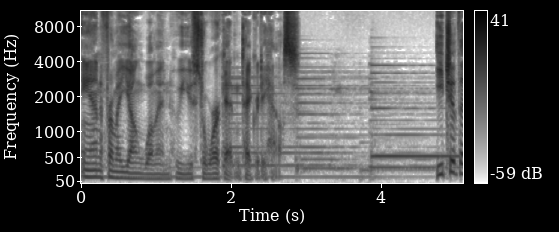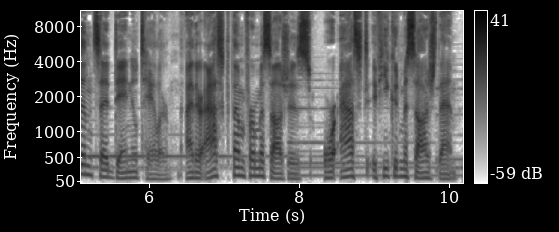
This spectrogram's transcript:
and from a young woman who used to work at Integrity House. Each of them said Daniel Taylor either asked them for massages or asked if he could massage them.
